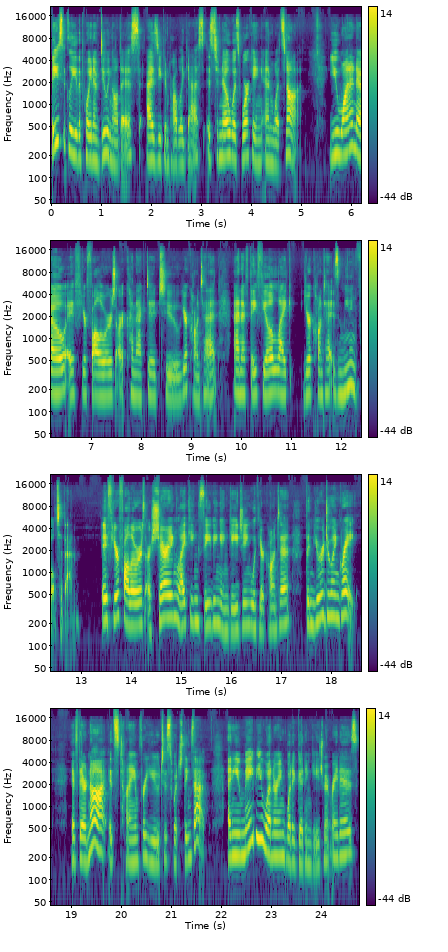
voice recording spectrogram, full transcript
Basically, the point of doing all this, as you can probably guess, is to know what's working and what's not. You want to know if your followers are connected to your content and if they feel like your content is meaningful to them. If your followers are sharing, liking, saving, engaging with your content, then you're doing great. If they're not, it's time for you to switch things up. And you may be wondering what a good engagement rate is.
